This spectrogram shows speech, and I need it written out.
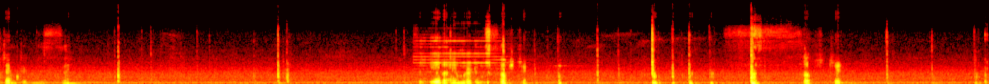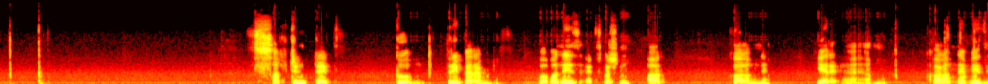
First I'm taking this. uh, So here I am writing substring. Substring. Substring takes two, three parameters. One is expression or column name. Here um, column name is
